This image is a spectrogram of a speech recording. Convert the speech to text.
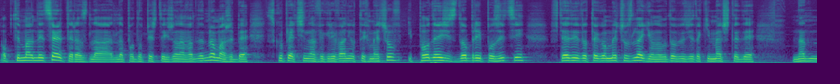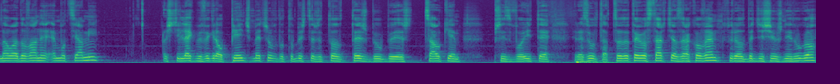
optymalny cel teraz dla, dla podopiecznych żona Van den Broma, żeby skupiać się na wygrywaniu tych meczów i podejść z dobrej pozycji wtedy do tego meczu z Legią, no bo to będzie taki mecz wtedy na, naładowany emocjami. Jeśli Lech by wygrał 5 meczów, no to myślę, że to też byłby całkiem przyzwoity rezultat. Co do tego starcia z Rakowem, które odbędzie się już niedługo,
